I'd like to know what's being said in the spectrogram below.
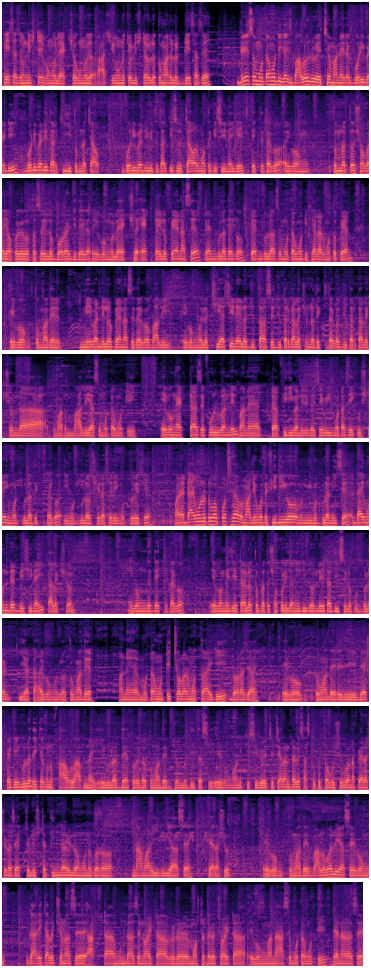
ফেস আছে উনিশটা এবং হলো একশো উনআশি, উনচল্লিশটা হলো তোমার হলো ড্রেস আছে। ড্রেসও মোটামুটি গাইজ ভালোই রয়েছে মানে এটা গরিব আইডি গরিব আইডি তার কি তোমরা চাও? গরিব আইডির ভিতরে তার কিছু চাওয়ার মতো কিছুই নাই গাইজ দেখতে থাকো। এবং তোমরা তো সবাই অপেক্ষা করতেছো হইল বড় আইডি দেখার, এবং হলো একশো একটা হইল প্যান আছে। প্যানগুলো দেখো প্যানগুলো আছে মোটামুটি খেলার মতো প্যান এবং তোমাদের মে বান্ডিলের প্যান আছে দেখো, বালি। এবং হলো ছিয়াশিটা হলো জুতা আছে, জুতার কালেকশনটা দেখতে থাকো। জুতার কালেকশনটা তোমার মালি আছে মোটামুটি। এবং একটা আছে ফুল বান্ডিল মানে একটা ফ্রি বান্ডিল রয়েছে। ইমোট আছে একুশটা ইমোটগুলো দেখতে থাকো। ইমোটগুলো সেরা সেরা ইমোট রয়েছে। মানে ডায়মন্ডও টপ আপ করছে, আবার মাঝে মধ্যে ফ্রিও ইমোটগুলো নিছে। ডায়মন্ডের বেশি নাই কালেকশন এবং দেখতে থাকো। এবং এই যেটা হলো, তোমরা তো সকলেই জানি, এডি করলে এটা দিয়েছিল ফুটবলের ইয়াটা। এবং হলো তোমাদের মানে মোটামুটি চলার মতো আইডি ধরা যায়। এবং তোমাদের এই যে ব্যাকপ্যাক এগুলো দেখে কোনো ফাও লাভ নাই। এগুলো দেখো এটা তোমাদের জন্য দিতেছি এবং অনেক কিছু রয়েছে। চ্যানেলটাকে সাবস্ক্রাইব করতে অবশ্যই বলো না। প্যারাশুট আছে একচল্লিশটা, তিনটা হইল মনে করো নামার ইয়ে আছে প্যারাশুট এবং তোমাদের ভালো ভালোই আছে এবং গাড়ি কালেকশন আছে, আটটা হুন্ডা আছে নয়টা মস্টার টাকা ছয়টা এবং মানে আছে মোটামুটি। ব্যানার আছে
